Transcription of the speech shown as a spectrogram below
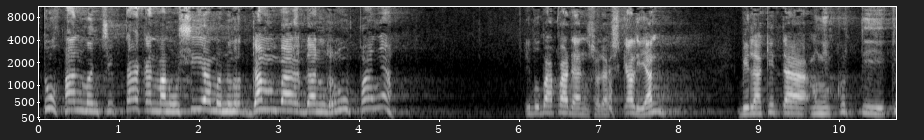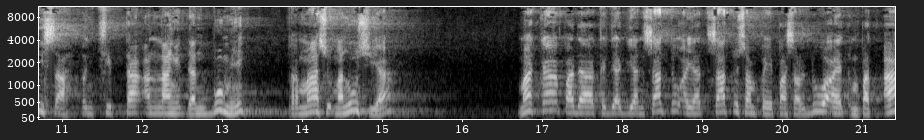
Tuhan menciptakan manusia menurut gambar dan rupanya? Ibu bapak dan saudara sekalian, bila kita mengikuti kisah penciptaan langit dan bumi, termasuk manusia, maka pada kejadian 1 ayat 1 sampai pasal 2 ayat 4a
